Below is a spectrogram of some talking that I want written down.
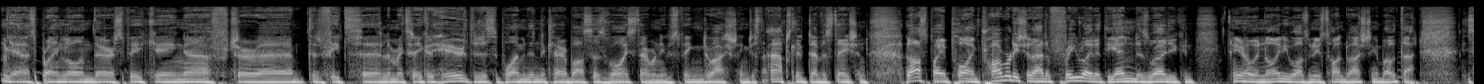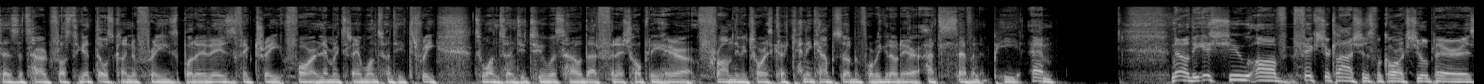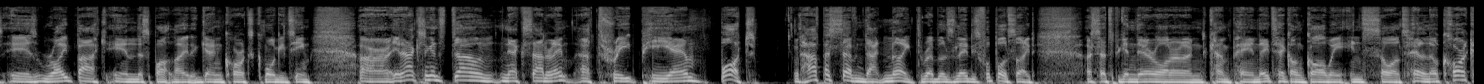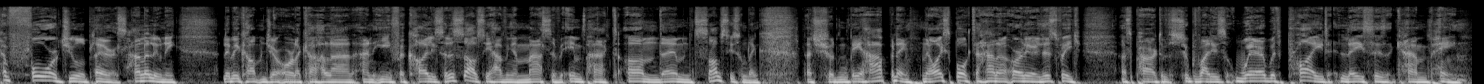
Yeah, it's Brian Lohan there speaking after uh, the defeat uh, Limerick. So you could hear the disappointment in the Clare boss's voice there when he was speaking to Ashling. Just absolute devastation. Lost by a point. Probably should have had a free ride at the end as well. You can hear how annoyed he was when he was talking to Ashling about that. He says it's hard for us to get those kind of frees, but it is victory for Limerick today. 123 to 122 was how that finished. Hopefully, here from the victorious Kilkenny camp as well before we get out of here at 7 p.m. Now, the issue of fixture clashes for Cork's dual players is right back in the spotlight. Again, Cork's Camogie team are in action against Down next Saturday at 3 p.m. But at half past seven that night, the Rebels ladies football side are set to begin their All Ireland campaign. They take on Galway in Salt Hill. Now, Cork have four dual players Hannah Looney, Libby Coppinger, Orla Cahalane, and Aoife Kiely. So, this is obviously having a massive impact on them. It's obviously something that shouldn't be happening. Now, I spoke to Hannah earlier this week as part of SuperValu's Wear with Pride Laces campaign.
